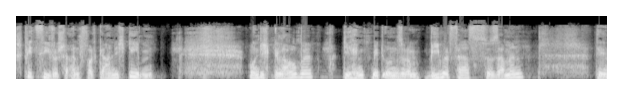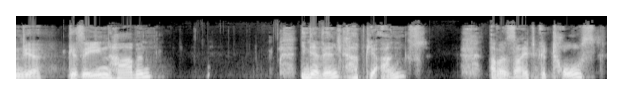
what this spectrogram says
spezifische Antwort gar nicht geben. Und ich glaube, die hängt mit unserem Bibelvers zusammen, den wir gesehen haben. In der Welt habt ihr Angst, aber seid getrost,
